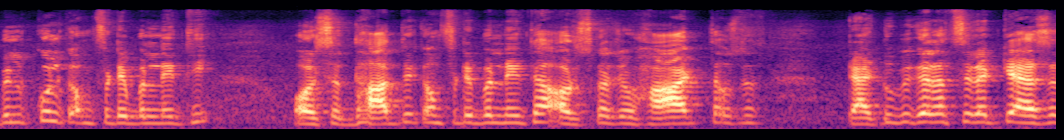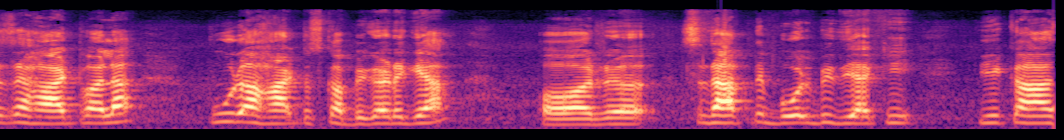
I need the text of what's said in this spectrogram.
बिल्कुल कंफर्टेबल नहीं थी और सिद्धार्थ भी कंफर्टेबल नहीं था और उसका जो हार्ट था, उसने टैटू भी गलत से रख के ऐसे ऐसे हार्ट वाला, पूरा हार्ट उसका बिगड़ गया और सिद्धार्थ ने बोल भी दिया कि ये कहाँ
